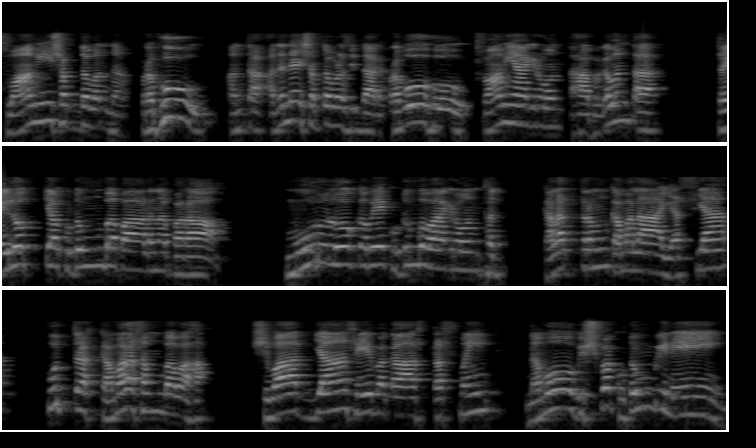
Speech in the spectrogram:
ಸ್ವಾಮಿ ಶಬ್ದವನ್ನ ಪ್ರಭು ಅಂತ ಅದನ್ನೇ ಶಬ್ದ ಬಳಸಿದ್ದಾರೆ. ಪ್ರಭೋಹೋ ಸ್ವಾಮಿಯಾಗಿರುವಂತಹ ಭಗವಂತ ತ್ರೈಲೋಕ್ಯ ಕುಟುಂಬ ಪಾಲನ ಪರ, ಮೂರು ಲೋಕವೇ ಕುಟುಂಬವಾಗಿರುವಂಥದ್ದು. ಕಲತ್ರಂ ಕಮಲ ಯಸ್ಯ ಪುತ್ರ ಕಮಲ ಸಂಭವ ಶಿವಾದ್ಯಾ ಸೇವಕಾಸ್ತಸ್ಮೈ. ನಮೋ ವಿಶ್ವ ಕುಟುಂಬಿನೇ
